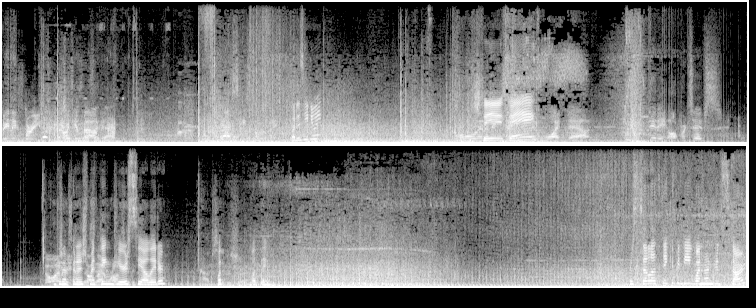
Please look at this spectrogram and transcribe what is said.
Phoenix 3, Just strike 'cause I inbound. said that. Gas is moving. What is he doing? All Shit, enemies Jay. have been wiped out. Did it, operatives. No I'm gonna finish my thing here. See y'all later. What? Sure. What thing? Priscilla, thank you for the 100 stars.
